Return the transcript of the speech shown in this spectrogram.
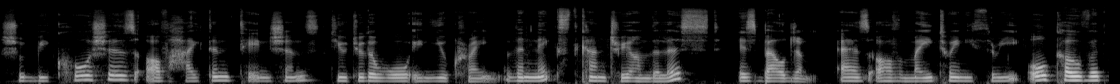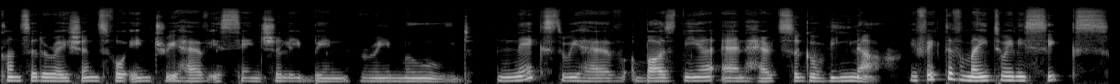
should be cautious of heightened tensions due to the war in Ukraine. The next country on the list is Belgium. As of May 23, all COVID considerations for entry have essentially been removed. Next, we have Bosnia and Herzegovina. Effective May 26,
